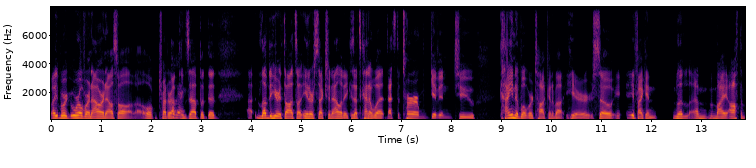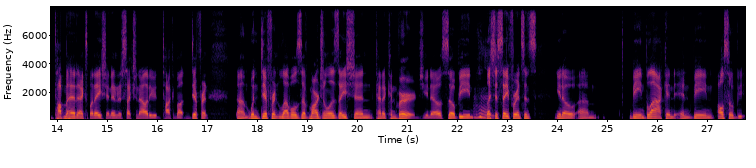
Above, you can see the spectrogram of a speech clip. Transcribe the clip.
we're we're over an hour now, so I'll, I'll try to wrap Okay. things up. But the I'd love to hear your thoughts on intersectionality because that's kind of what that's the term given to kind of what we're talking about here. So if I can um, my off the top of my head explanation intersectionality would talk about different um, when different levels of marginalization kind of converge you know so being Mhm. let's just say for instance you know um, being black and and being also be,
